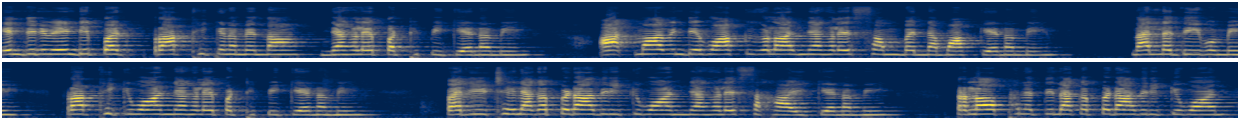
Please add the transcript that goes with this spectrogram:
എന്തിനു വേണ്ടി പ്രാർത്ഥിക്കണമെന്ന ഞങ്ങളെ പഠിപ്പിക്കണമേ? ആത്മാവിന്റെ വാക്കുകളാൽ ഞങ്ങളെ സമ്പന്നമാക്കണമേ. നല്ല ദൈവമേ പ്രാർത്ഥിക്കുവാൻ ഞങ്ങളെ പഠിപ്പിക്കണമേ. പരീക്ഷയിൽ അകപ്പെടാതിരിക്കുവാൻ ഞങ്ങളെ സഹായിക്കണമേ. പ്രലോഭനത്തിൽ അകപ്പെടാതിരിക്കുവാൻ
